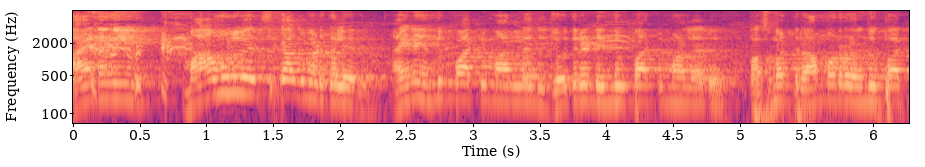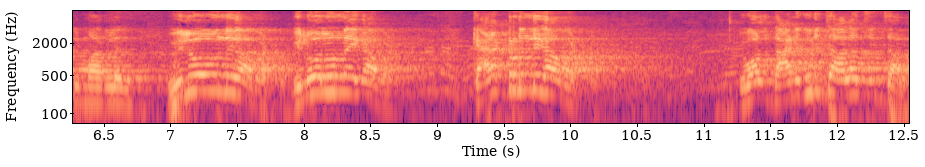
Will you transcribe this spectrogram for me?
ఆయనని మామూలుగా చికాకు పెడతలేరు. ఆయన ఎందుకు పార్టీ మారలేదు? జ్యోతిరెడ్డి ఎందుకు పార్టీ మారలేదు? పసుమర్తి రామ్మోహన్ రావు ఎందుకు పార్టీ మారలేదు? విలువ ఉంది కాబట్టి విలువలు ఉన్నాయి కాబట్టి క్యారెక్టర్ ఉంది కాబట్టి. ఇవాళ దాని గురించి ఆలోచించాలి?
